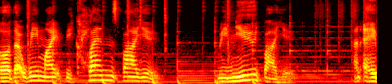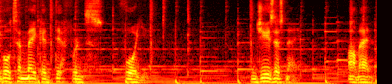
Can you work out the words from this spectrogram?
Lord, that we might be cleansed by you, renewed by you, and able to make a difference for you. In Jesus' name, Amen.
